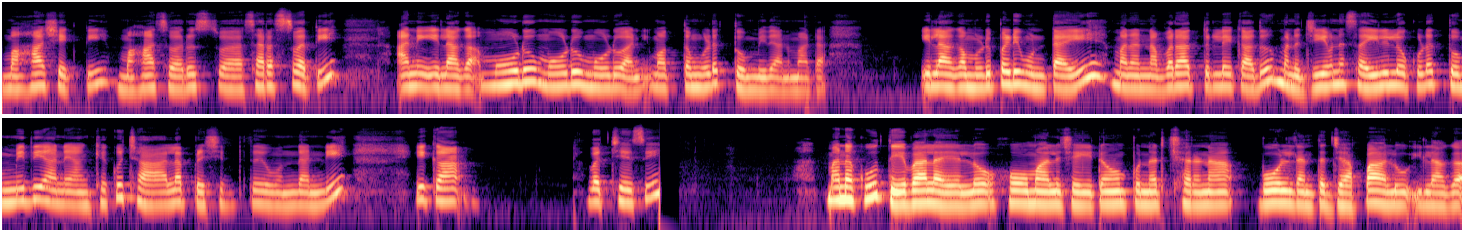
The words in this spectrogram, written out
మహాశక్తి మహాస్వరు సరస్వతి అని ఇలాగా మూడు మూడు మూడు అని మొత్తం కూడా తొమ్మిది అనమాట ఇలాగ ముడిపడి ఉంటాయి. మన నవరాత్రులే కాదు మన జీవన శైలిలో కూడా తొమ్మిది అనే అంకెకు చాలా ప్రసిద్ధి ఉందండి. ఇక వచ్చేసి మనకు దేవాలయాల్లో హోమాలు చేయటం పునర్చరణ బోల్డ్ అంత జపాలు ఇలాగా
